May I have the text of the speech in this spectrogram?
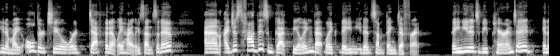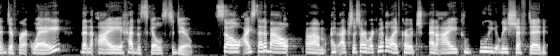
you know, my older two were definitely highly sensitive. And I just had this gut feeling that like they needed something different. They needed to be parented in a different way than I had the skills to do. So I set about um, I actually started working with a life coach and I completely shifted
